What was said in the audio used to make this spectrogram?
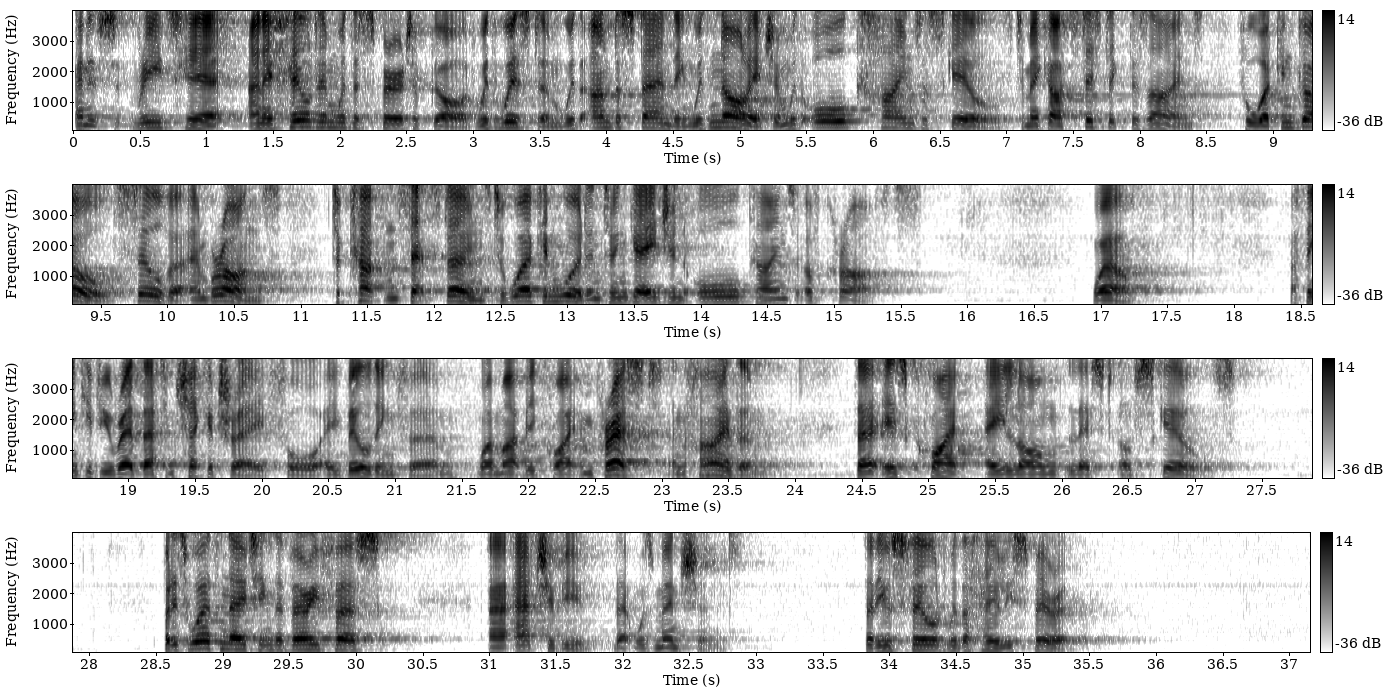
And it reads here, and he filled him with the Spirit of God, with wisdom, with understanding, with knowledge, and with all kinds of skills to make artistic designs for work in gold, silver, and bronze, to cut and set stones, to work in wood, and to engage in all kinds of crafts. Well, I think if you read that in Checkatrade for a building firm, one might be quite impressed and hire them. There is quite a long list of skills. But it's worth noting the very first uh, attribute that was mentioned that he was filled with the Holy Spirit.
